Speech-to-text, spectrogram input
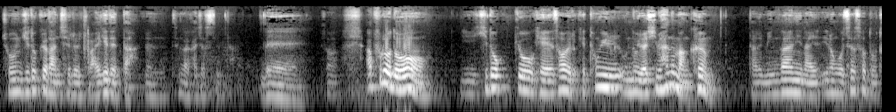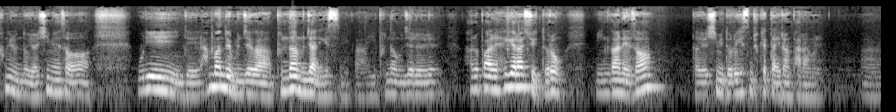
좋은 기독교 단체를 좀 알게 됐다 이런 생각을 가졌습니다. 네. 그래서 앞으로도 이 기독교계에서 이렇게 통일 운동 열심히 하는 만큼 다른 민간이나 이런 곳에서도 통일 운동 열심히 해서 우리 이제 한반도의 문제가 분단 문제 아니겠습니까? 이 분단 문제를 하루빨리 해결할 수 있도록 민간에서 더 열심히 노력했으면 좋겠다 이런 바람을 어,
